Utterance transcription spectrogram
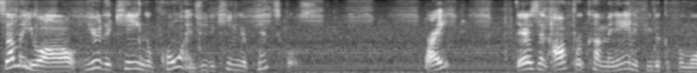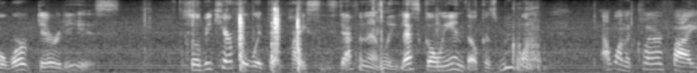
Some of you all, you're the king of coins. You're the king of pentacles. Right? There's an offer coming in. If you're looking for more work, there it is. So be careful with that, Pisces. Definitely. Let's go in, though, because we want to... I want to clarify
